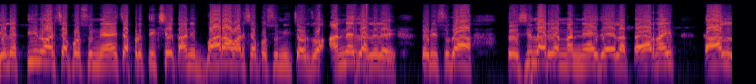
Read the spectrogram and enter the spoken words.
गेल्या तीन वर्षापासून न्यायाच्या प्रतीक्षेत आणि बारा वर्षापासून हिच्यावर जो अन्याय झालेला आहे तरी सुद्धा तहसीलदार यांना न्याय द्यायला तयार नाहीत. काल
